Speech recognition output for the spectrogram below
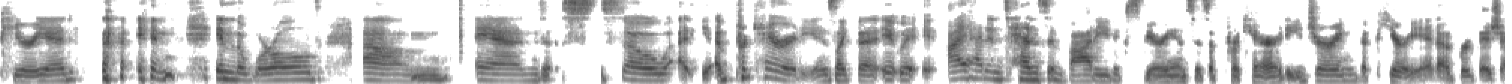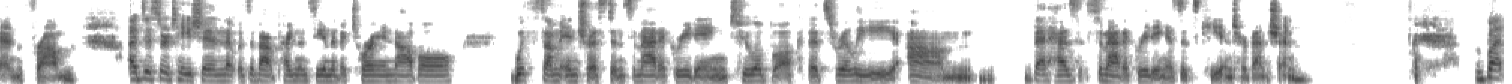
period in in the world um and so uh, precarity is like the it, it, i had intense embodied experiences of precarity during the period of revision from a dissertation that was about pregnancy in the victorian novel with some interest in somatic reading to a book that's really um, that has somatic reading as its key intervention but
